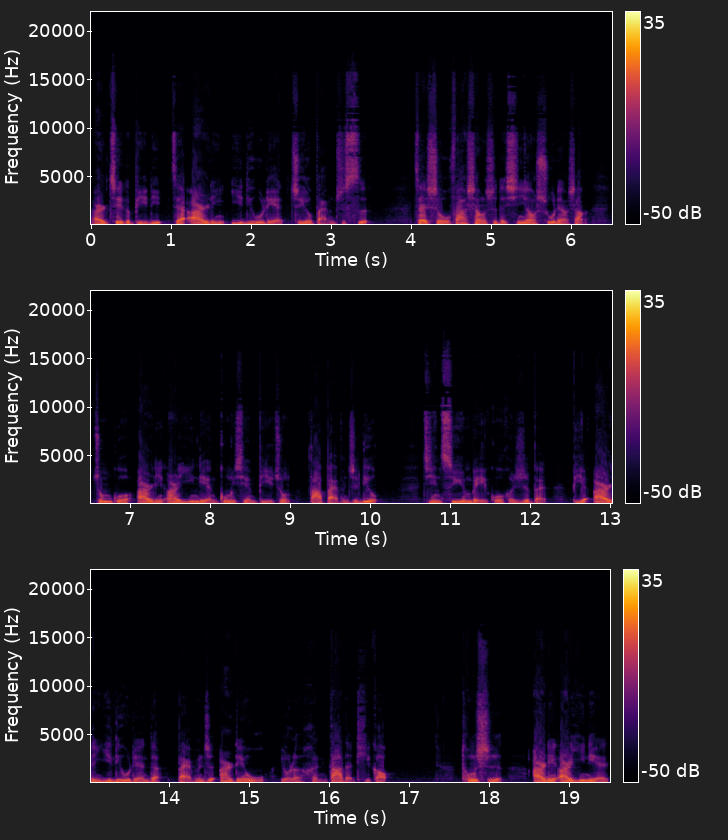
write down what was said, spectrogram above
而这个比例在二零一六年只有百分之四。在首发上市的新药数量上，中国二零二一年贡献比重达百分之六。仅次于美国和日本，比二零一六年的百分之二点五有了很大的提高。同时，二零二一年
